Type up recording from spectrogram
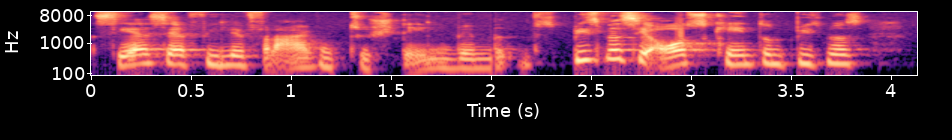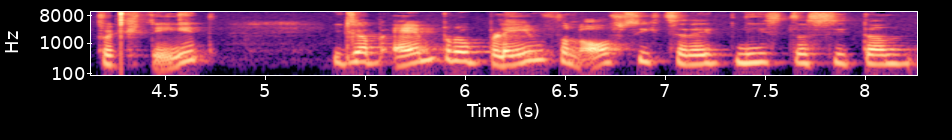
sehr, sehr viele Fragen zu stellen, man, bis man sie auskennt und bis man es versteht. Ich glaube, ein Problem von Aufsichtsräten ist, dass sie dann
